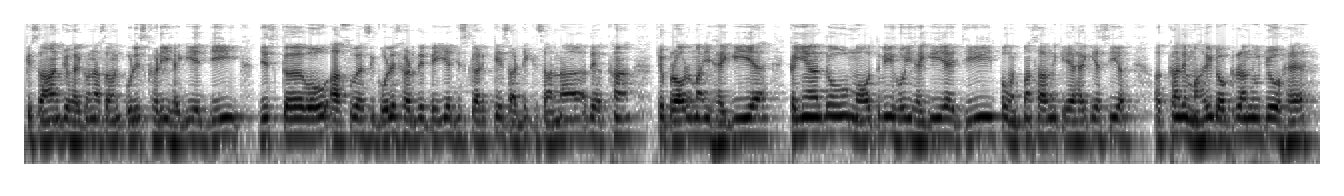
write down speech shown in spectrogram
ਕਿਸਾਨ ਜੋ ਹੈ ਕਿ ਉਹਨਾਂ ਸਾਹਮਣੇ ਪੁਲਿਸ ਖੜੀ ਹੈਗੀ ਹੈ। ਜੀ, ਜਿਸ ਕ ਉਹ ਆਸੂ ਐਸੀ ਗੋਲੇ ਛੱਡਦੇ ਪਈ ਹੈ ਜਿਸ ਕਰਕੇ ਸਾਡੇ ਕਿਸਾਨਾਂ ਦੇ ਅੱਖਾਂ 'ਚ ਪ੍ਰੋਬਲਮ ਆਈ ਹੈਗੀ ਹੈ ਕਈਆਂ ਤੋਂ ਮੌਤ ਵੀ ਹੋਈ ਹੈਗੀ ਹੈ। ਜੀ, ਭਗਵੰਤ ਮਾਨ ਸਾਹਿਬ ਨੇ ਕਿਹਾ ਹੈ ਕਿ ਅਸੀਂ ਅੱਖਾਂ ਦੇ ਮਾਹਿਰ ਡਾਕਟਰਾਂ ਨੂੰ ਜੋ ਹੈ,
